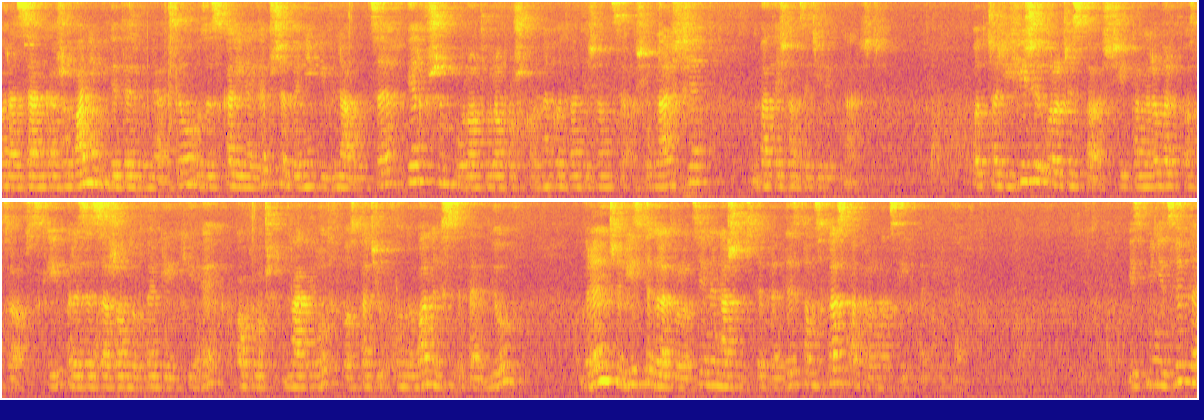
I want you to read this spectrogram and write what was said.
oraz zaangażowaniem i determinacją uzyskali najlepsze wyniki w nauce w pierwszym półroczu roku szkolnego 2018-2019. Podczas dzisiejszej uroczystości pan Robert Ostrowski, prezes zarządu PGG, oprócz nagród w postaci ufundowanych stypendiów, wręczy listy gratulacyjne naszym stypendystom z klas patronackich PGG. Jest mi niezwykle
